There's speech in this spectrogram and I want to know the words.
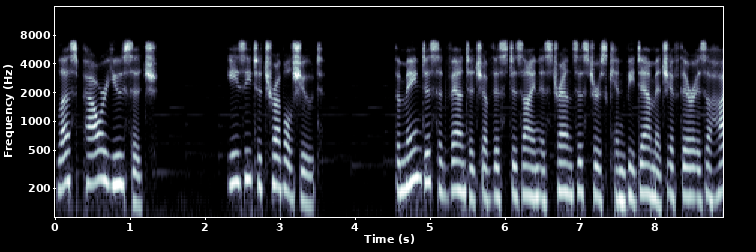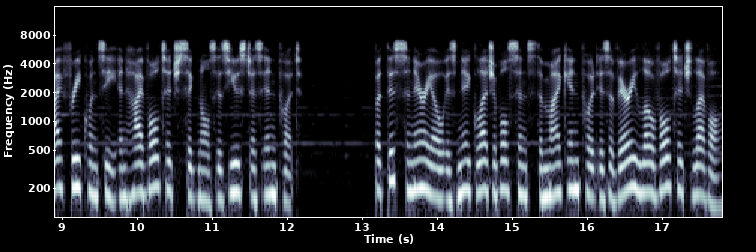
Less power usage. Easy to troubleshoot. The main disadvantage of this design is transistors can be damaged if there is a high frequency and high voltage signals is used as input. But this scenario is negligible since the mic input is a very low voltage level.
